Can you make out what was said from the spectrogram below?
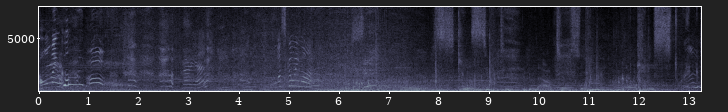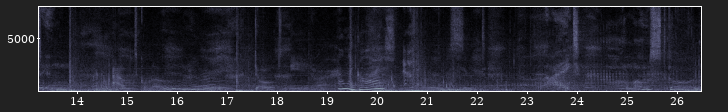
Oh my god! Oh! Marianne? What's going on? Skin suit. Now too small. Constricting. Outgrown her. Don't need her. Oh my gosh. Suit. Light. Almost gone.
